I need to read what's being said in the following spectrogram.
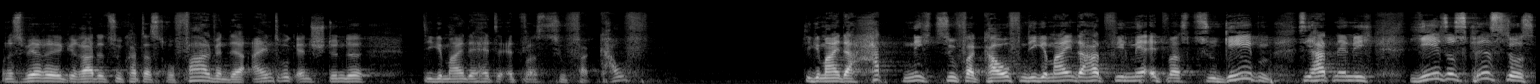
Und es wäre geradezu katastrophal, wenn der Eindruck entstünde, die Gemeinde hätte etwas zu verkaufen. Die Gemeinde hat nichts zu verkaufen, die Gemeinde hat vielmehr etwas zu geben. Sie hat nämlich Jesus Christus,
